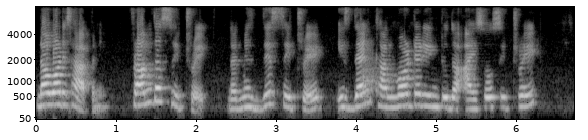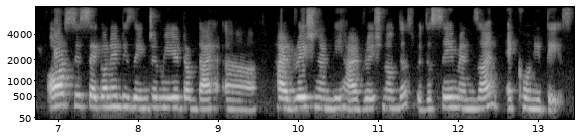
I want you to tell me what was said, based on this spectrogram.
Now what is happening? From the citrate that means this citrate is then converted into the isocitrate or cis-aconitate is the intermediate of uh, hydration and dehydration of this with the same enzyme aconitase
